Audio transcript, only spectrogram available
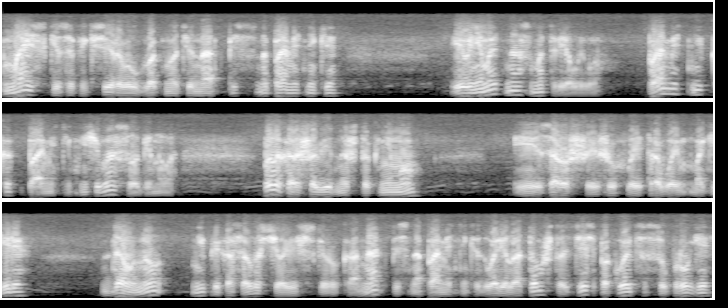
Майский зафиксировал в блокноте надпись на памятнике и внимательно осмотрел его. Памятник как памятник, ничего особенного. Было хорошо видно, что к нему и заросшей жухлой травой могиле давно не прикасалась человеческая рука. Надпись на памятнике говорила о том, что здесь покоятся супруги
